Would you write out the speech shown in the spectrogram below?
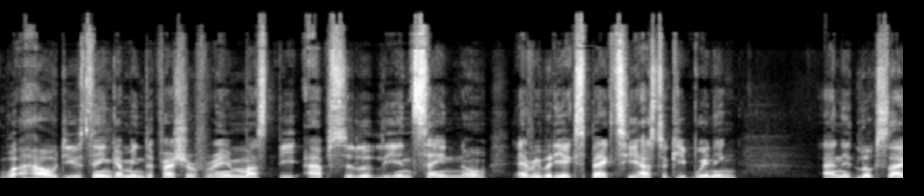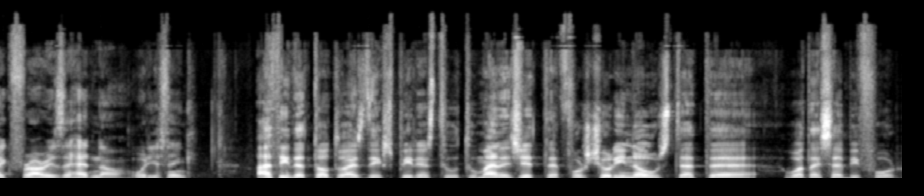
What, how do you think? I mean, the pressure for him must be absolutely insane, no? Everybody expects he has to keep winning, and it looks like Ferrari is ahead now. What do you think? I think that Toto has the experience to, to manage it. Uh, for sure, he knows that uh, what I said before,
